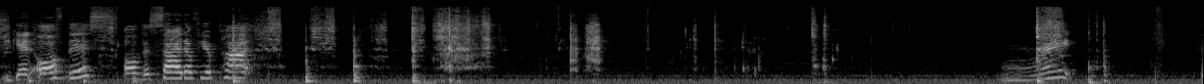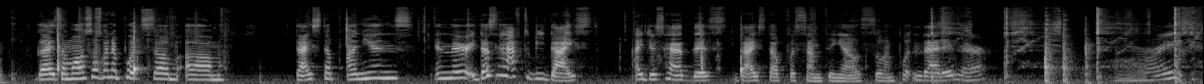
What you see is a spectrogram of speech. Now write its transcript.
You get off this, off the side of your pot. All right. Guys, I'm also going to put some um, diced up onions in there. It doesn't have to be diced. I just had this diced up for something else. So I'm putting that in there. All right.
